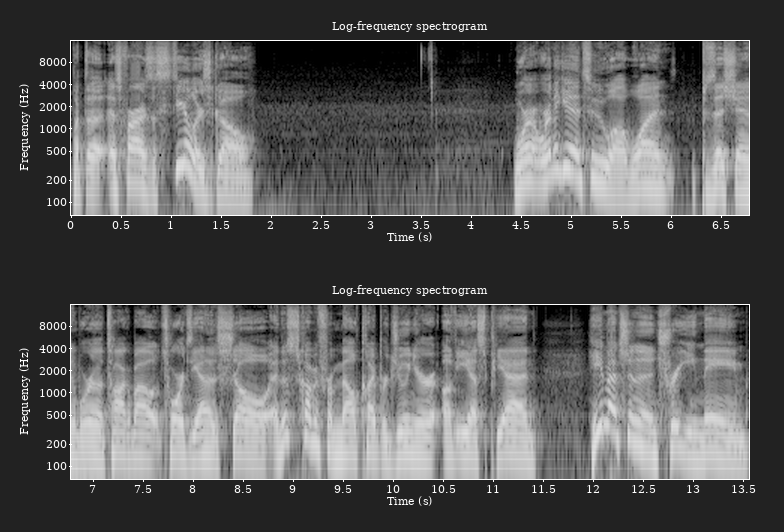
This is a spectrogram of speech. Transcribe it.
But the as far as the Steelers go, we're we're gonna get into uh, one position we're gonna talk about towards the end of the show, and this is coming from Mel Kiper Jr. of ESPN. He mentioned an intriguing name,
